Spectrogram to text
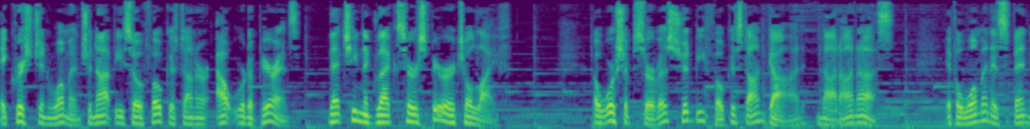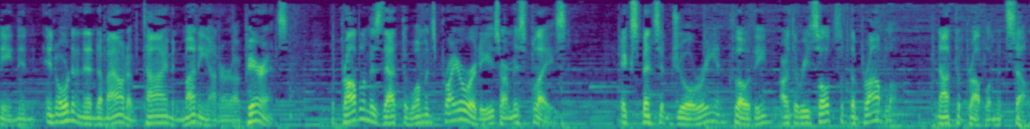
A Christian woman should not be so focused on her outward appearance that she neglects her spiritual life. A worship service should be focused on God, not on us. If a woman is spending an inordinate amount of time and money on her appearance, The problem is that the woman's priorities are misplaced. Expensive jewelry and clothing are the results of the problem, not the problem itself.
